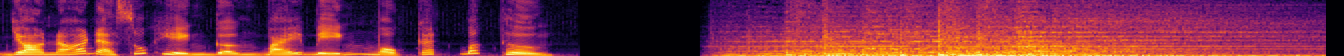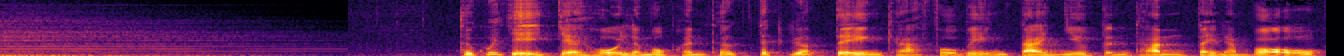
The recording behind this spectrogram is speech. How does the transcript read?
do nó đã xuất hiện gần bãi biển một cách bất thường. Thưa quý vị, chơi hụi là một hình thức tích góp tiền khá phổ biến tại nhiều tỉnh thành Tây Nam Bộ,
